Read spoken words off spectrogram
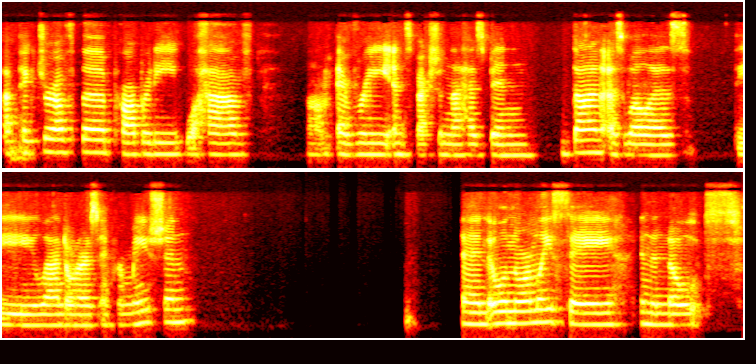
a picture of the property, will have um, every inspection that has been done, as well as the landowner's information and it will normally say in the notes,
